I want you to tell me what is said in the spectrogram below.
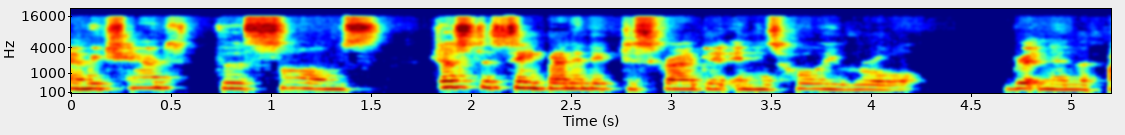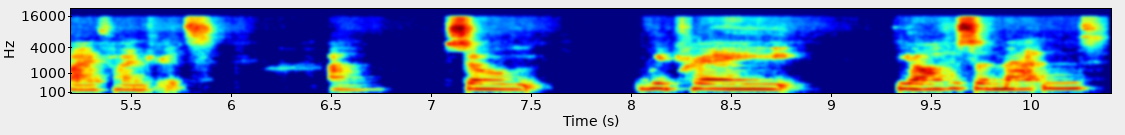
and we chant the Psalms just as St. Benedict described it in his Holy Rule, written in the 500s. Um, so we pray the office of Matins,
